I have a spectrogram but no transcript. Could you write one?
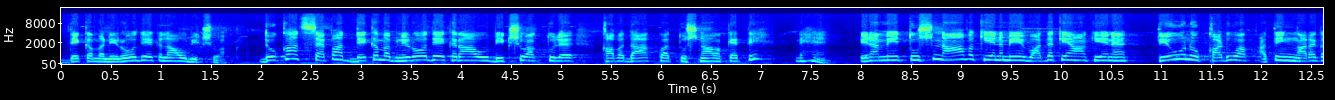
දෙකම නිරෝධය කලා වූ භික්ෂුවක්. දුකත් සැපත් දෙකම නිරෝධය කරා වූ භික්ෂුවක් තුළ කවදක්වත් තුෂ්නාවක් ඇත්තේ නැහැ. එනම් මේ තුෂ්නාව කියන මේ වදකයා කියන තෙවුණු කඩුවක් අතින් අරගත්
